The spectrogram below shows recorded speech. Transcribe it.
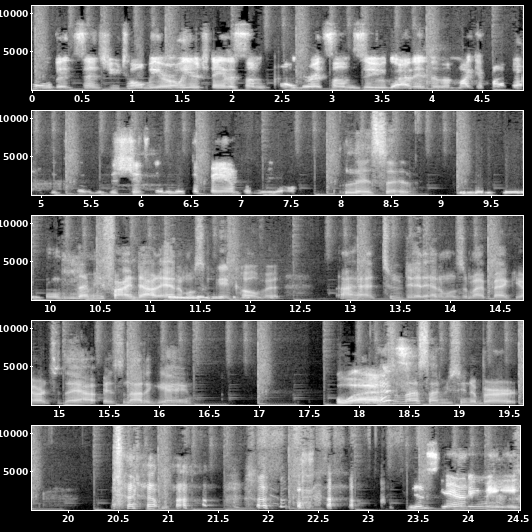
COVID since you told me earlier today that some tiger at some zoo got it. And I'm like, if my dog gets COVID, the shit's going to hit the fan for real. Listen. Let me find out animals can get COVID. I had two dead animals in my backyard today. it's not a game. What? When was the last time you seen a bird? You're scaring me.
